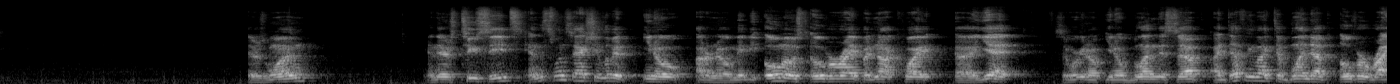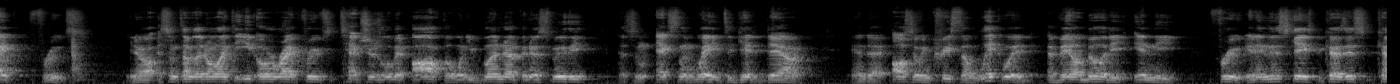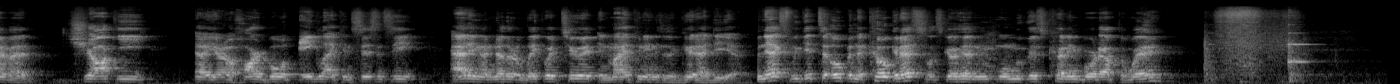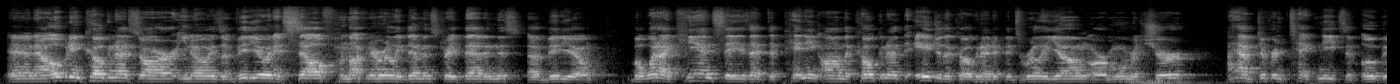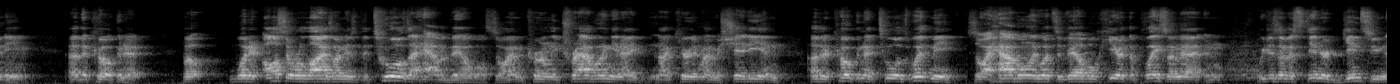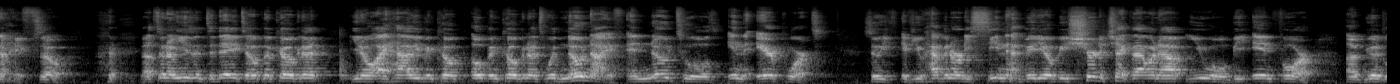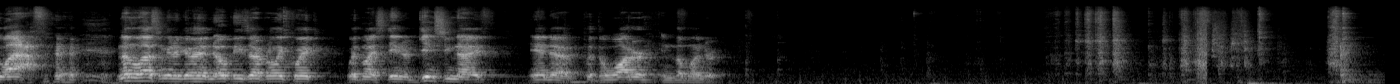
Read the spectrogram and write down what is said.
There's one. And there's two seeds. And this one's actually a little bit, you know, I don't know, maybe almost overripe, but not quite uh, yet. So we're to, you know, blend this up. I definitely like to blend up overripe fruits. You know, sometimes I don't like to eat overripe fruits. The texture's a little bit off, but when you blend it up into a smoothie, that's an excellent way to get it down. And uh, also increase the liquid availability in the fruit. And in this case, because it's kind of a chalky, uh, you know, hard-boiled egg-like consistency, adding another liquid to it, in my opinion, is a good idea. Next, we get to open the coconuts. Let's go ahead and we'll move this cutting board out the way. And now opening coconuts are, you know, is a video in itself. I'm not going to really demonstrate that in this uh, video. But what I can say is that depending on the coconut, the age of the coconut, if it's really young or more mature, I have different techniques of opening uh, the coconut. But what it also relies on is the tools I have available. So I'm currently traveling and I'm not carrying my machete and other coconut tools with me. So I have only what's available here at the place I'm at and we just have a standard Ginsu knife. So That's what I'm using today to open the coconut. You know, I have even co opened coconuts with no knife and no tools in the airport. So if you haven't already seen that video, be sure to check that one out. You will be in for a good laugh. Nonetheless, I'm going to go ahead and open these up really quick with my standard Ginsu knife and uh, put the water in the blender.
